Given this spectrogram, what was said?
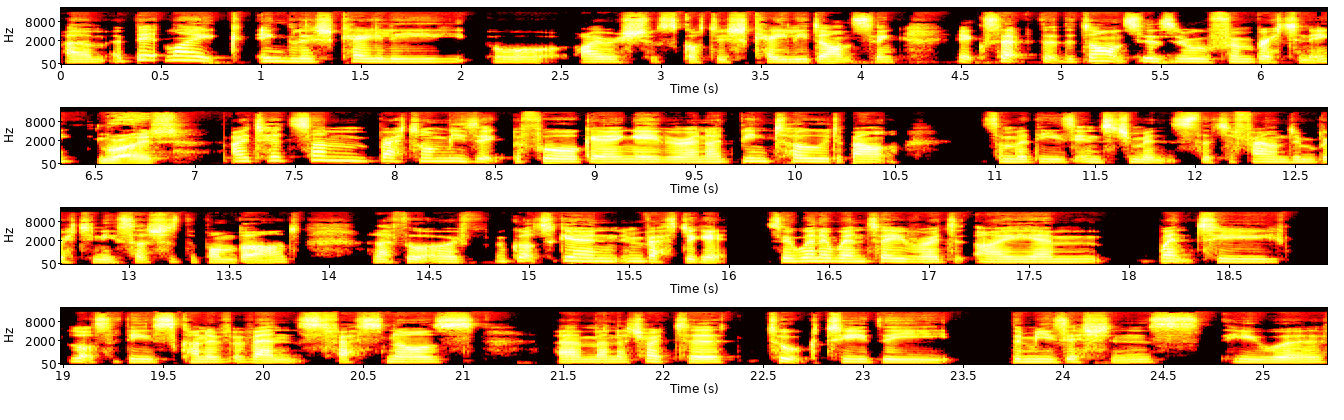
um, a bit like English ceilidh or Irish or Scottish ceilidh dancing, except that the dancers are all from Brittany. Right. I'd heard some Breton music before going over, and I'd been told about some of these instruments that are found in Brittany, such as the bombard. And I thought, oh, I've, I've got to go and investigate. So when I went over, I, I um, went to lots of these kind of events, Fest-Noz, um, and I tried to talk to the the musicians who were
